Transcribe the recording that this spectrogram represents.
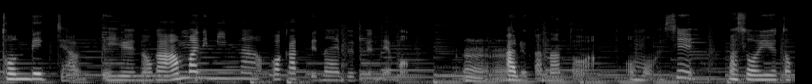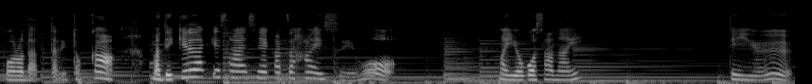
飛んでっちゃうっていうのがあんまりみんな分かってない部分でもあるかなとは思うし、まあ、そういうところだったりとか、まあ、できるだけ再生活排水を、まあ、汚さないっていう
